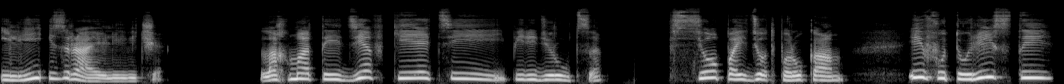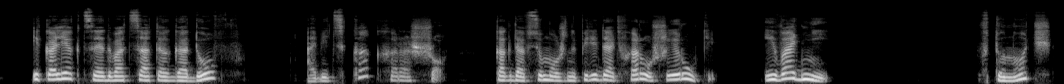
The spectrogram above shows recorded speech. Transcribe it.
Ильи Израилевича. Лохматые девки эти передерутся. Все пойдет по рукам. И футуристы, и коллекция двадцатых годов. А ведь как хорошо, когда все можно передать в хорошие руки. И в одни. В ту ночь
